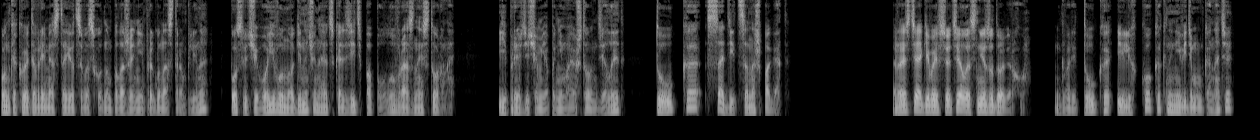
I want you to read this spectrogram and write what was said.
Он какое-то время остается в исходном положении прыгуна с трамплина, после чего его ноги начинают скользить по полу в разные стороны. И прежде чем я понимаю, что он делает, Тука садится на шпагат. «Растягивай все тело снизу доверху», — говорит Тука и легко, как на невидимом канате,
